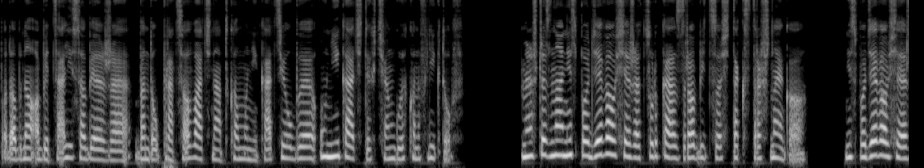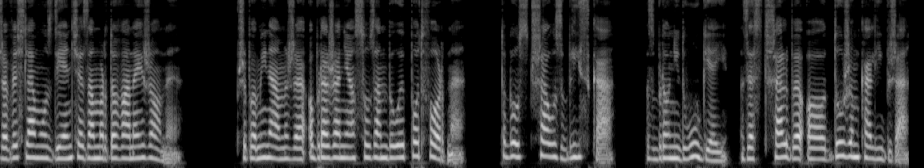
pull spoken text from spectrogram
Podobno obiecali sobie, że będą pracować nad komunikacją, by unikać tych ciągłych konfliktów. Mężczyzna nie spodziewał się, że córka zrobi coś tak strasznego. Nie spodziewał się, że wyśle mu zdjęcie zamordowanej żony. Przypominam, że obrażenia Susan były potworne. To był strzał z bliska, z broni długiej, ze strzelby o dużym kalibrze.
